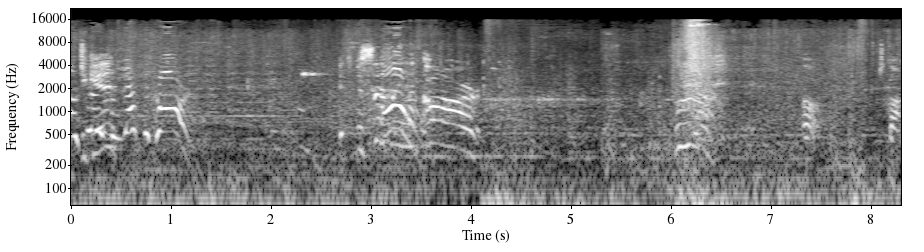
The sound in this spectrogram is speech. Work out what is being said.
Oh, You shit, get that's the car! It's beside the car. Oh, it's gone.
